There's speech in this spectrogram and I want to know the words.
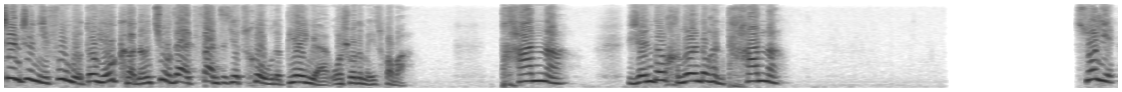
甚至你父母都有可能就在犯这些错误的边缘。我说的没错吧？贪呢？人都很多人都很贪呢，所以。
